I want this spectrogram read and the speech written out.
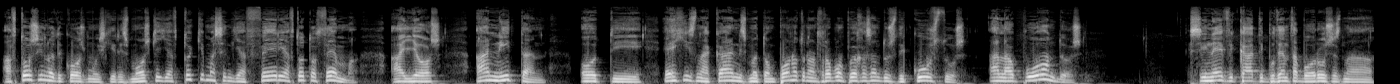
Αυτός είναι ο δικός μου ισχυρισμός και γι' αυτό και μας ενδιαφέρει αυτό το θέμα. Αλλιώς, αν ήταν ότι έχεις να κάνεις με τον πόνο των ανθρώπων που έχασαν τους δικούς τους αλλά που όντως συνέβη κάτι που δεν θα μπορούσες να,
